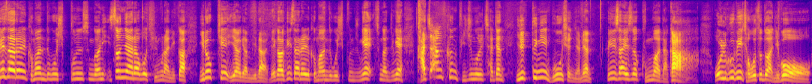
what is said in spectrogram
회사를 그만두고 싶은 순간이 있었냐라고 질문하니까 이렇게 이야기합니다. 내가 회사를 그만두고 싶은 중에 순간 중에 가장 큰 비중을 차지한 1등이 무엇이었냐면 회사에서 근무하다가 월급이 적어서도 아니고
